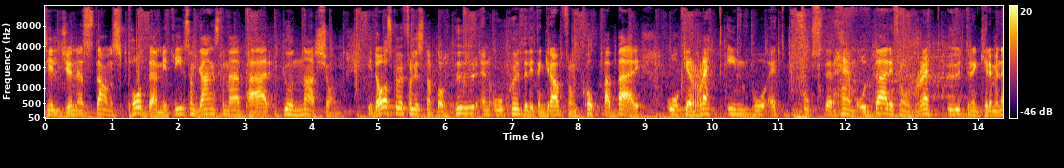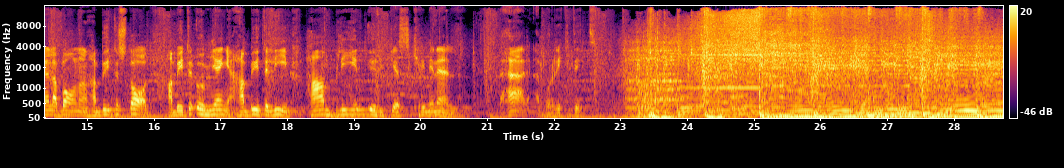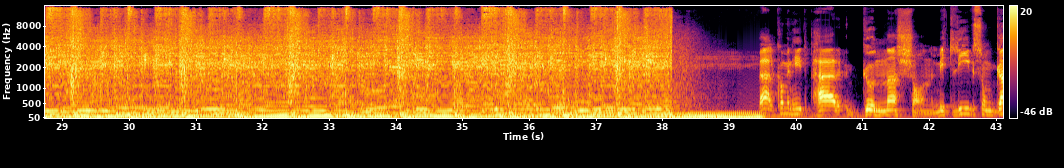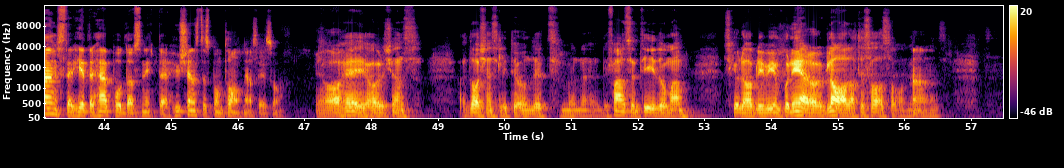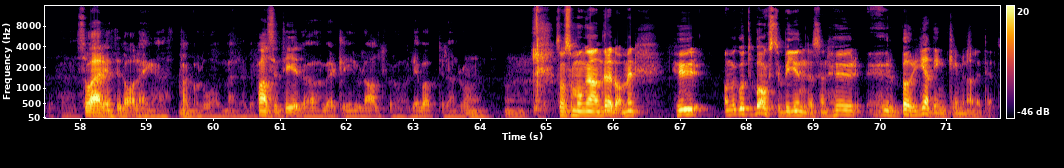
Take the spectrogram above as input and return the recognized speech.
till Gynnestamspodden, Mitt liv som gangster med Per Gunnarsson. Idag ska vi få lyssna på hur en oskyldig liten grabb från Kopparberg åker rätt in på ett fosterhem och därifrån rätt ut i den kriminella banan. Han byter stad, han byter umgänge, han byter liv. Han blir yrkeskriminell. Det här är på riktigt. Välkommen hit Per Gunnarsson. Mitt liv som gangster heter här poddavsnittet. Hur känns det spontant när jag säger så? Ja, hej. Ja, det känns... Idag känns det lite underligt. Men eh, det fanns en tid då man skulle ha blivit imponerad och glad att det sa så. Men Ja. Så är det inte idag längre, tack och lov. Men det fanns en tid då jag verkligen gjorde allt för att leva upp till den rollen. Som så många andra då. Men hur, om vi går tillbaks till begynnelsen. Hur, hur började din kriminalitet?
